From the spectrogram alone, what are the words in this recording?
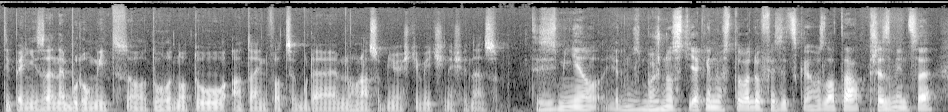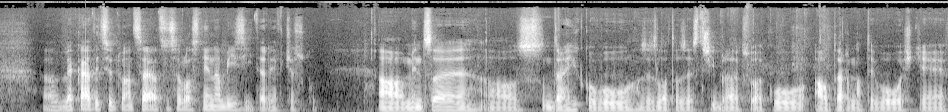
ty peníze nebudou mít tu hodnotu a ta inflace bude mnohonásobně ještě větší než je dnes. Ty jsi zmínil jednu z možností, jak investovat do fyzického zlata přes mince. Jaká je teď situace a co se vlastně nabízí tady v Česku? A mince z drahých kovů, ze zlata, ze stříbra, jsou takovou alternativou ještě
